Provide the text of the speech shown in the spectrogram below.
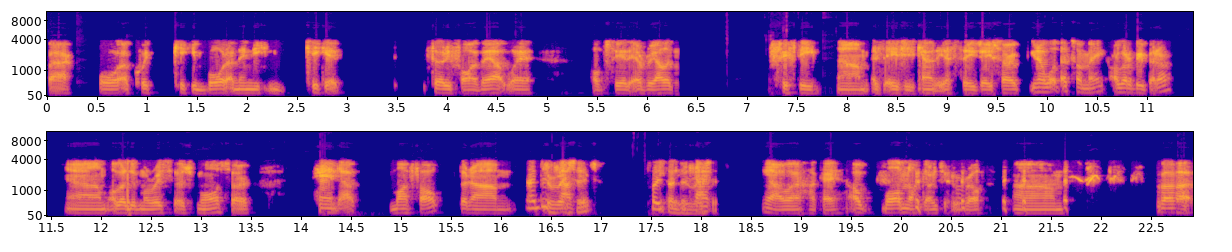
back or a quick kicking board, and then you can kick it 35 out. Where obviously at every other 50 um, as easy as you can at the SCG. So you know what? That's on me. I've got to be better. Um, I've got to do my research more. So hand up, my fault. But um, Don't do research. Please don't do research. Yeah, well, okay. I'll, well, I'm not going to, Ralph. Um, but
